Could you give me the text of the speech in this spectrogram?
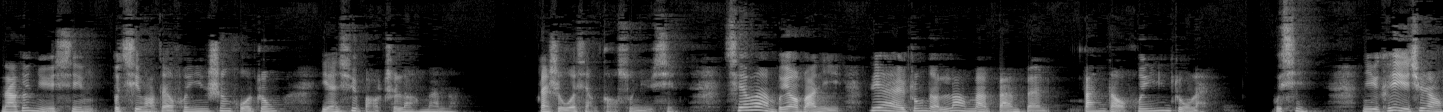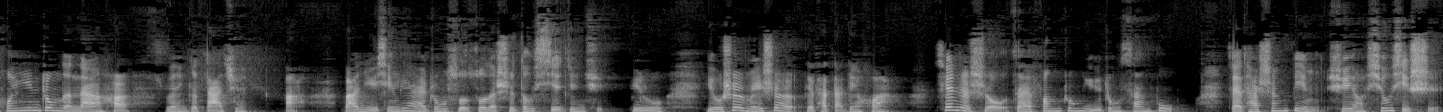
哪个女性不期望在婚姻生活中延续保持浪漫呢？但是我想告诉女性，千万不要把你恋爱中的浪漫版本搬到婚姻中来。不信，你可以去让婚姻中的男孩问个答卷啊，把女性恋爱中所做的事都写进去。比如有事没事给他打电话，牵着手在风中雨中散步，在他生病需要休息时。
